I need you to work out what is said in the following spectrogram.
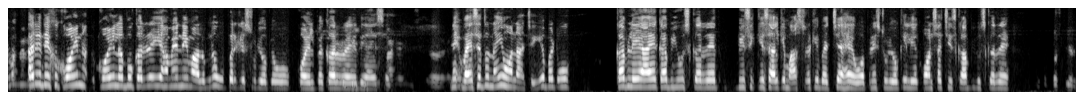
हो है? अरे देखो कॉइन कॉइल अब वो कर रही है हमें नहीं मालूम ना ऊपर के स्टूडियो पे वो कॉइल पे कर रहे थे ऐसे। नहीं वैसे तो नहीं होना चाहिए बट वो कब ले आए कब यूज़ कर रहे बीस इक्कीस साल के मास्टर के बच्चे है वो अपने स्टूडियो के लिए कौन सा चीज़ का यूज़ कर रहे हैं? फ़र्स्ट ईयर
